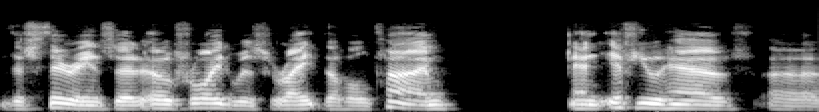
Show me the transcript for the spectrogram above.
this theory and said, oh, Freud was right the whole time. And if you have uh,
